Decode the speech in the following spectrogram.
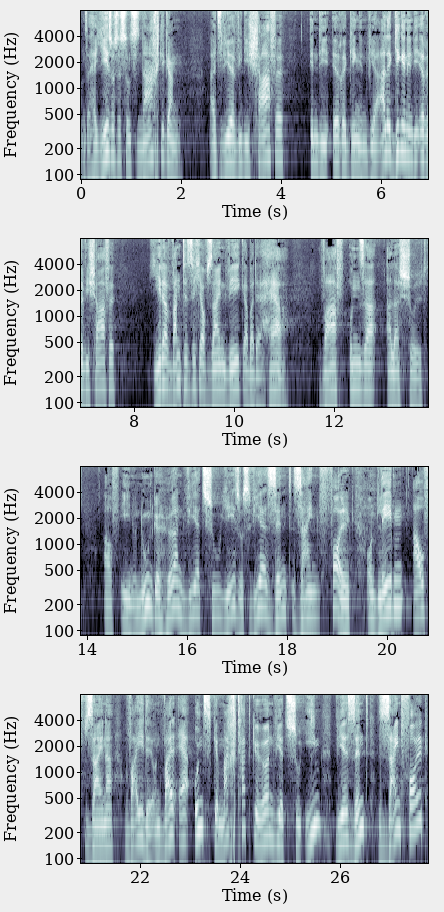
Unser Herr Jesus ist uns nachgegangen, als wir wie die Schafe in die Irre gingen. Wir alle gingen in die Irre wie Schafe. Jeder wandte sich auf seinen Weg, aber der Herr warf unser aller Schuld auf ihn. Und nun gehören wir zu Jesus. Wir sind sein Volk und leben auf seiner Weide. Und weil er uns gemacht hat, gehören wir zu ihm. Wir sind sein Volk.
